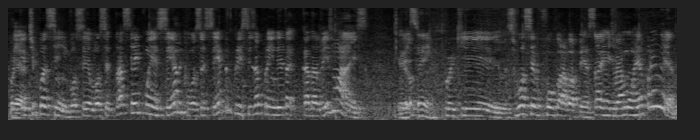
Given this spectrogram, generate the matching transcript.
Porque, É. tipo assim, você, você tá se reconhecendo que você sempre precisa aprender cada vez mais. É entendeu? isso aí. Porque se você for parar pra pensar, a gente vai morrer aprendendo.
